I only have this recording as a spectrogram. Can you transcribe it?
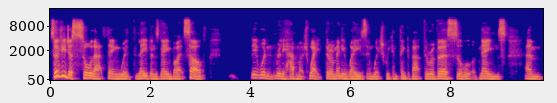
So if you just saw that thing with Laban's name by itself, it wouldn't really have much weight. There are many ways in which we can think about the reversal of names um,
